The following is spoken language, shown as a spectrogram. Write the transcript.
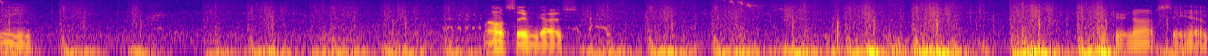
Hmm. I don't see him, guys. I do not see him.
